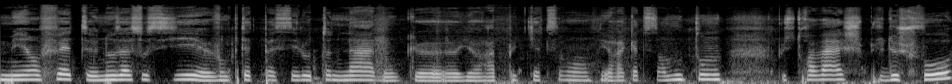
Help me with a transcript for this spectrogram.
mais en fait nos associés vont peut-être passer l'automne là, donc euh, il y aura plus de 400, il y aura 400 moutons, plus trois vaches, plus deux chevaux.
